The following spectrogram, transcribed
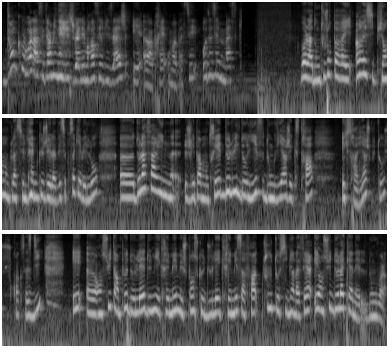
Donc voilà, c'est terminé. Je vais aller me rincer le visage et euh, après, on va passer au deuxième masque. Voilà, donc toujours pareil, un récipient, donc là c'est le même que j'ai lavé, c'est pour ça qu'il y avait de l'eau. Euh, de la farine, je ne l'ai pas montré, de l'huile d'olive, donc vierge extra, extra vierge plutôt, je crois que ça se dit. Et euh, ensuite un peu de lait demi-écrémé, mais je pense que du lait écrémé ça fera tout aussi bien l'affaire. Et ensuite de la cannelle, donc voilà.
